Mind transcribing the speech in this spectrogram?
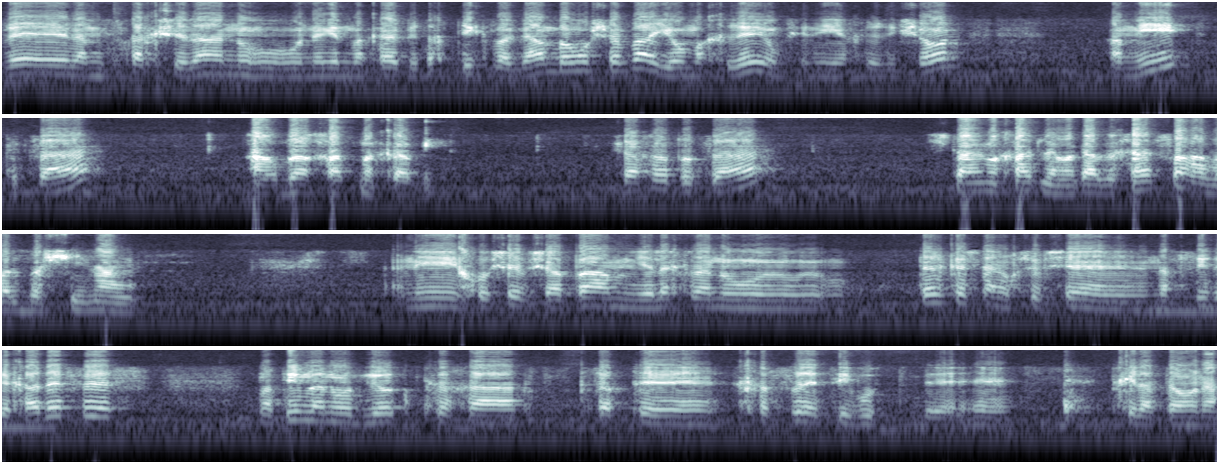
ולמשחק שלנו נגד מכבי פתח תקווה גם במושבה, יום אחרי, יום שני אחרי ראשון. עמית, תוצאה? 4-1 מכבי. שחר, תוצאה? 2-1 למכבי חיפה, אבל בשיניים. אני חושב שהפעם ילך לנו יותר קשה, אני חושב שנפסיד 1-0. מתאים לנו עוד להיות ככה קצת אה, חסרי יציבות בתחילת העונה.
